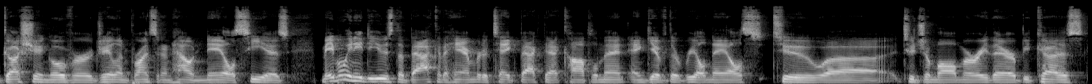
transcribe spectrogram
gushing over Jalen Brunson and how nails he is. Maybe we need to use the back of the hammer to take back that compliment and give the real nails to uh, to Jamal Murray there because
